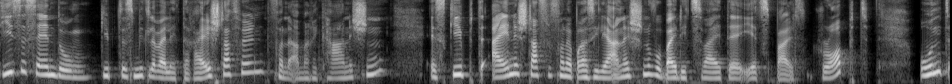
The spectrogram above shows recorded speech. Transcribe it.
Diese Sendung gibt es mittlerweile drei Staffeln von der amerikanischen. Es gibt eine Staffel von der brasilianischen, wobei die zweite jetzt bald droppt. Und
